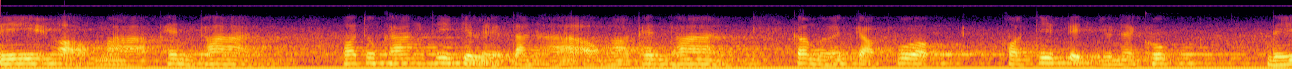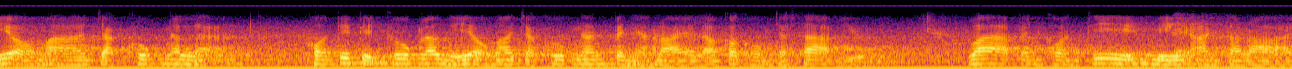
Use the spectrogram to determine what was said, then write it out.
นี้ออกมาเพ่นพ่าน เพราะทุกครั้งที่กิเลสตัณหาออกมาเพ่นพ่าน ก็เหมือนกับพวกคนที่ติดอยู่ในคุก หนีออกมาจากคุกนั่นแหละ คนที่ติดคุกแล้วหนีออกมาจากคุกนั้นเป็นอย่างไรเราก็คงจะทราบอยู่ ว่าเป็นคนที่มีอันตราย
